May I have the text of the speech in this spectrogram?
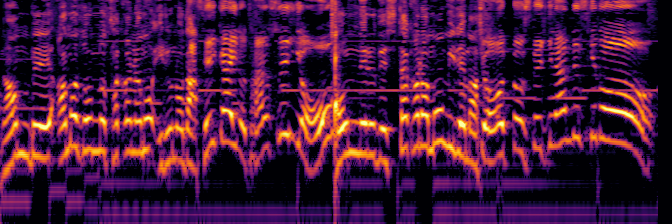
南米アマゾンの魚もいるのだ。世界の淡水魚？トンネルで下からも見れます。ちょっと素敵なんですけど。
